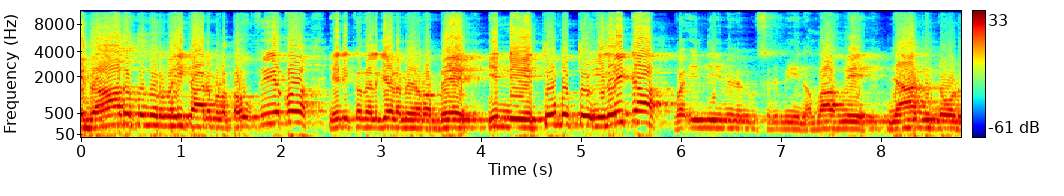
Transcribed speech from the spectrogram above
ഇബാദത്ത് നിർവഹിക്കാനുമുള്ള തൗഫീഖ് എനിക്ക് നൽകണമേ റബ്ബേ. ഇന്നി തുബ്തു ഇലൈക വ ഇന്നി മിനൽ മുസ്ലിമീൻ. അല്ലാഹുവേ ഞാൻ നിന്നോട്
